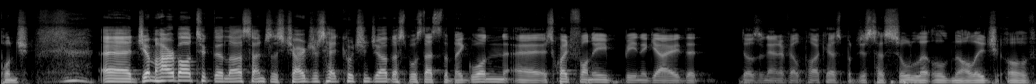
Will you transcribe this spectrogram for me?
punch. Uh, Jim Harbaugh took the Los Angeles Chargers head coaching job. I suppose that's the big one. Uh, it's quite funny being a guy that does an NFL podcast, but just has so little knowledge of.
